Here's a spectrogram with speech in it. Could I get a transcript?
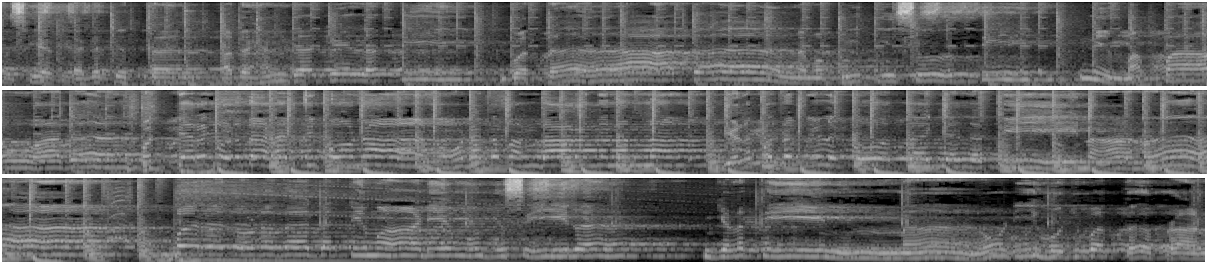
ಖುಷಿಯ ಜಗತ್ತಿತ್ತ ಅದ ಹೆಂಗ ಗೆಳತಿ ಗೊತ್ತಾತ ನಮ್ಮ ಪ್ರೀತಿ ಸುದ್ದಿ ನಿಮ್ಮಪ್ಪ ಅವಾಗ ಗಟ್ಟಿ ಮಾಡಿ ಮುಗಿಸೀರ. ಗೆಳತಿ ನಿನ್ನ ನೋಡಿ ಹೋಗಿ ಬತ್ತ ಪ್ರಾಣ.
